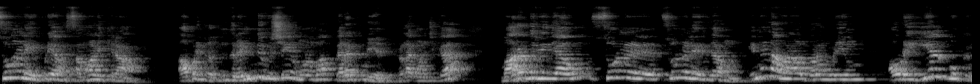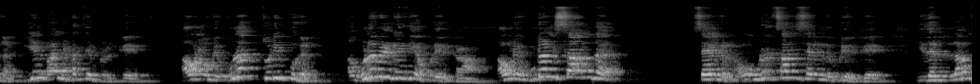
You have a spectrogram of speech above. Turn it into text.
சூழ்நிலை எப்படி அவன் சமாளிக்கிறான் அப்படின்றது இந்த ரெண்டு விஷயம் மூலமா பெறக்கூடியது. நல்லா கவனிச்சுக்க. மரபு ரீதியாகவும் சூழ்நிலை சூழ்நிலை ரீதியாகவும் என்னென்ன அவனால் பெற முடியும்? அவருடைய இயல்போக்குகள் இயல்பா நடத்தை எப்படி இருக்கு? அவனுடைய உல துடிப்புகள் உளவியல் ரீதி எப்படி இருக்கான்? அவனுடைய உடல் சார்ந்த செயல்கள் அவன் உடல் சார்ந்த செயல்கள் எப்படி இருக்கு? இதெல்லாம்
